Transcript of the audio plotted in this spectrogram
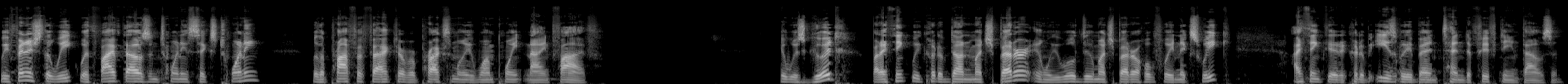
We finished the week with 5,026.20 with a profit factor of approximately 1.95. It was good, but I think we could have done much better and we will do much better hopefully next week I think that it could have easily been 10 to 15,000.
